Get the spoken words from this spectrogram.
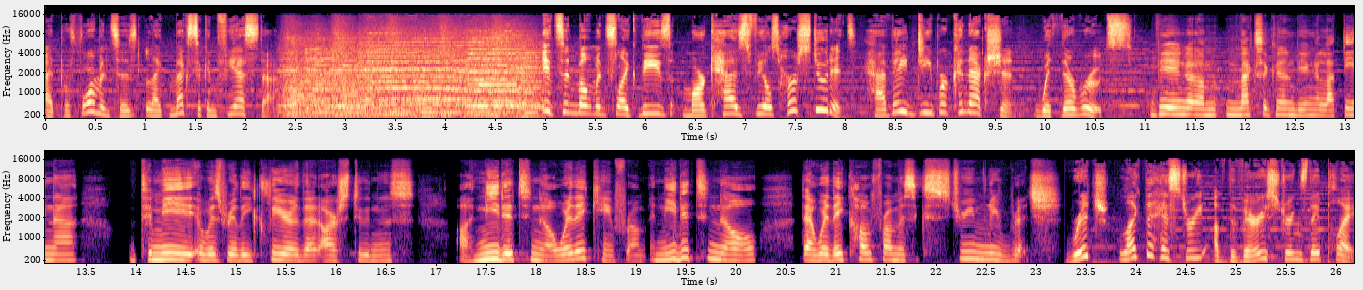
at performances like Mexican Fiesta. It's in moments like these Marquez feels her students have a deeper connection with their roots. Being a Mexican, being a Latina, to me, it was really clear that our students uh, needed to know where they came from and needed to know that where they come from is extremely rich. Rich like the history of the very strings they play.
